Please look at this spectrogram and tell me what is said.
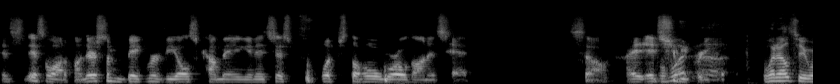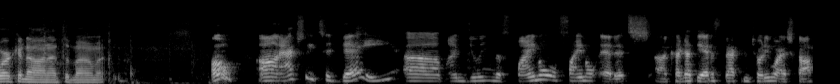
It's it's a lot of fun. There's some big reveals coming, and it just flips the whole world on its head. So I- it should Well, be pretty. what, cool. Uh, what else are you working on at the moment? Oh, uh, actually, today um, I'm doing the final final edits. Uh, I got the edits back from Toni Weisskopf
